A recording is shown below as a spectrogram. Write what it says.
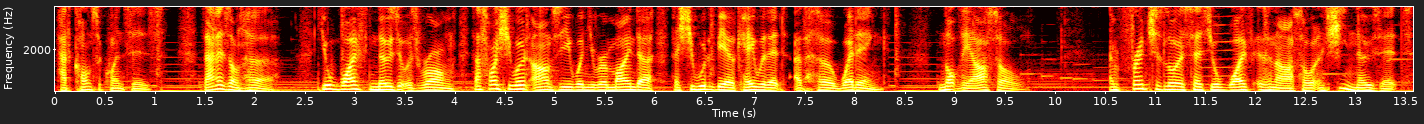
had consequences. That is on her. Your wife knows it was wrong, that's why she won't answer you when you remind her that she wouldn't be okay with it at her wedding. Not the asshole. And French's lawyer says your wife is an asshole and she knows it.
